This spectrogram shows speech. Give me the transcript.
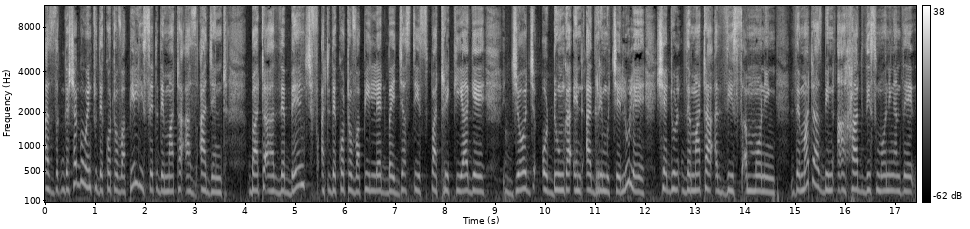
as Gachagua went to the Court of Appeal, he set the matter as urgent. But uh, the bench at the Court of Appeal, led by Justice Patrick Kiage, George Odunga, and Aggrey Muchelule, scheduled the matter this morning. The matter has been uh, heard this morning, and the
